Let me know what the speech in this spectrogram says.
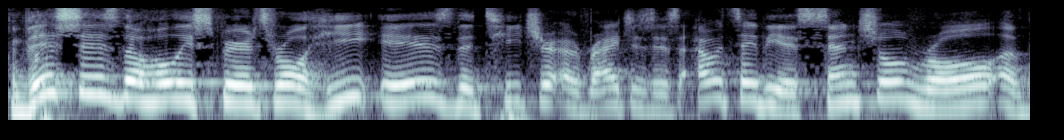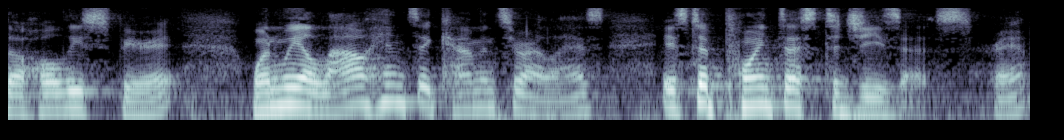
This is the Holy Spirit's role. He is the teacher of righteousness. I would say the essential role of the Holy Spirit when we allow him to come into our lives is to point us to Jesus, right?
